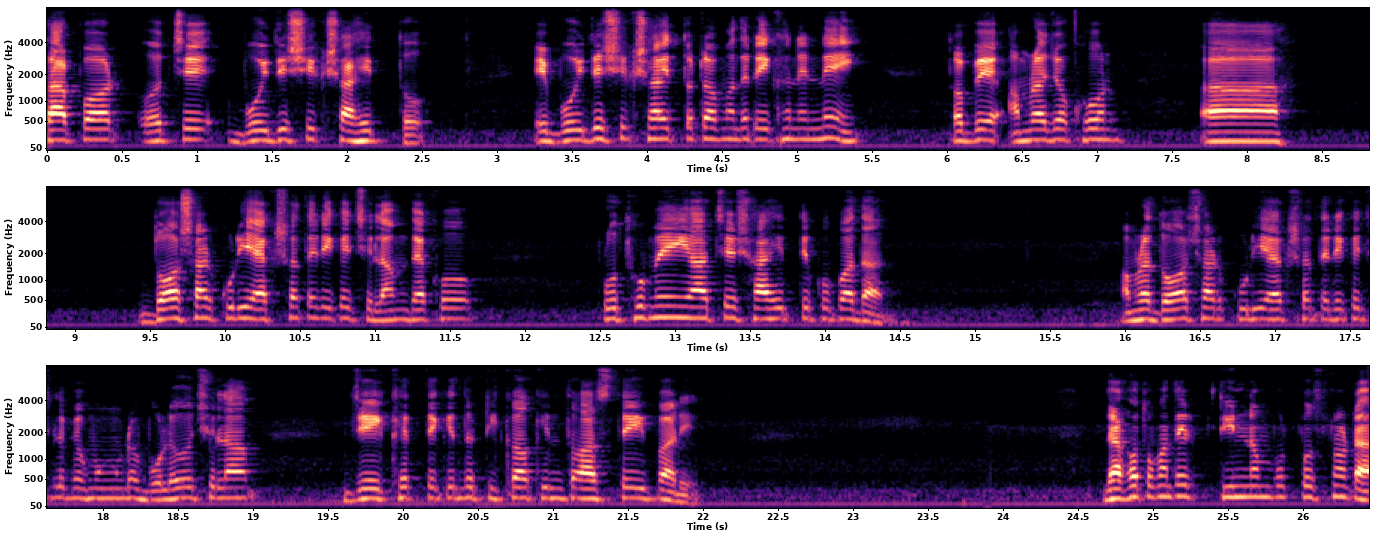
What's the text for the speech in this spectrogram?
তারপর হচ্ছে বৈদেশিক সাহিত্য। এই বৈদেশিক সাহিত্যটা আমাদের এখানে নেই, তবে আমরা যখন দশ আর কুড়ি একসাথে রেখেছিলাম, দেখো, প্রথমেই আছে সাহিত্যিক উপাদান। আমরা দশ আর কুড়ি একসাথে রেখেছিলাম এবং আমরা বলেওছিলাম যে এক্ষেত্রে কিন্তু টিকা কিন্তু আসতেই পারে। দেখো তোমাদের তিন নম্বর প্রশ্নটা,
